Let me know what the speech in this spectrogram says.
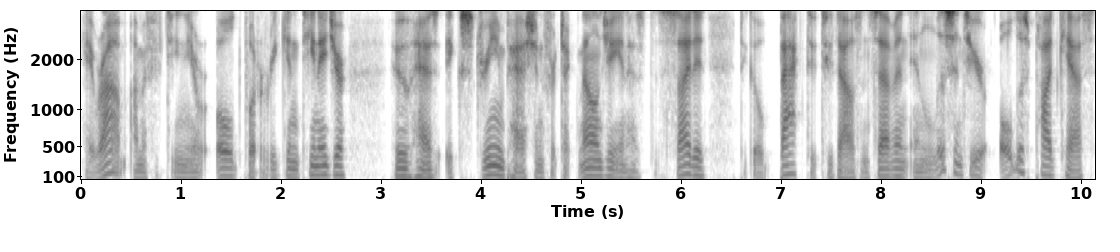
Hey, Rob, I'm a 15 year old Puerto Rican teenager who has extreme passion for technology and has decided to go back to 2007 and listen to your oldest podcast.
